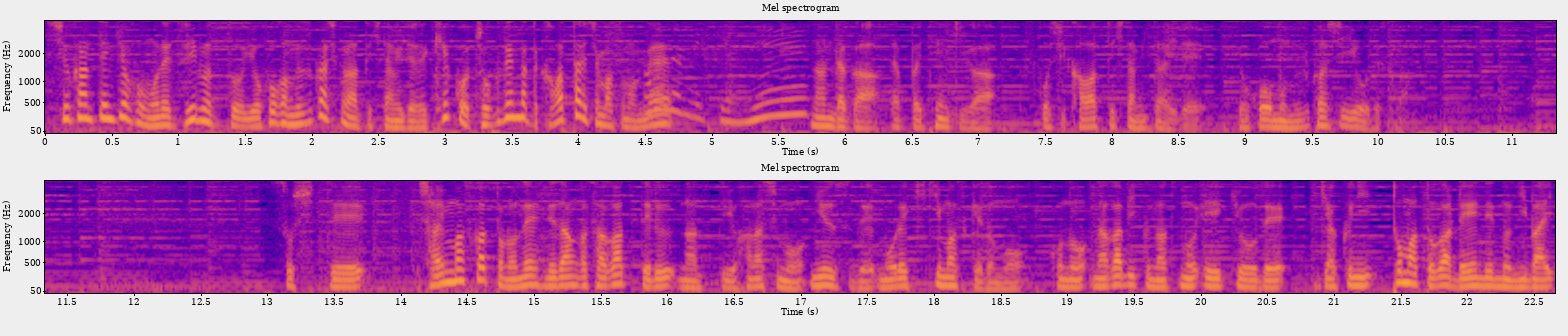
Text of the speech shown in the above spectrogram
週間天気予報もね随分と予報が難しくなってきたみたいで結構直前になって変わったりしますもんそうねなんですよね。なんだかやっぱり天気が少し変わってきたみたいで予報も難しいようですが。そしてシャインマスカットの、ね、値段が下がってるなんていう話もニュースで漏れ聞きますけどもこの長引く夏の影響で逆にトマトが例年の2倍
